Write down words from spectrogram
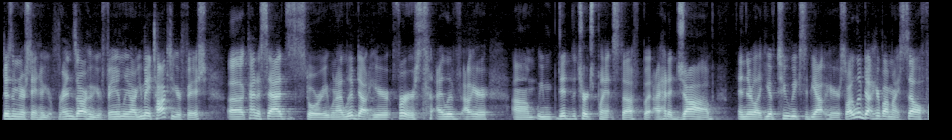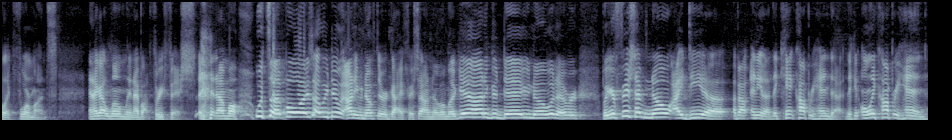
Doesn't understand who your friends are, who your family are. You may talk to your fish. Uh, kind of sad story. When I lived out here first, I lived out here. Um, we did the church plant stuff, but I had a job, and they're like, "You have two weeks to be out here." So I lived out here by myself for like four months, And I got lonely and I bought three fish. and I'm all, what's up, boys? How we doing? I don't even know if they were guy fish. I don't know. I'm like, yeah, I had a good day, you know, whatever. But your fish have no idea about any of that. They can't comprehend that. They can only comprehend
